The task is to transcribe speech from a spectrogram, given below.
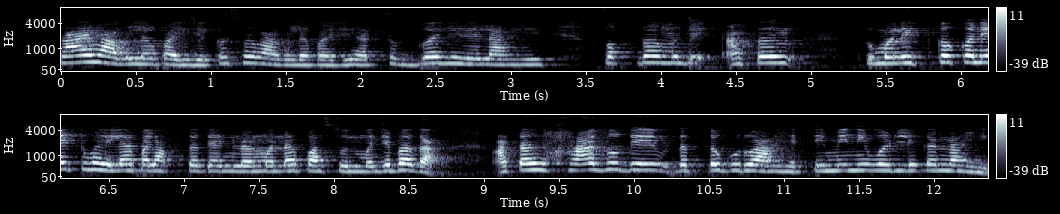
काय वागलं पाहिजे कसं वागलं पाहिजे ह्यात सगळं लिहिलेलं आहे. फक्त म्हणजे असं तुम्हाला इतकं कनेक्ट व्हायला लागतं त्यांना मनापासून. म्हणजे बघा आता हा जो देव दत्तगुरू आहे ते मी निवडले का नाही?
